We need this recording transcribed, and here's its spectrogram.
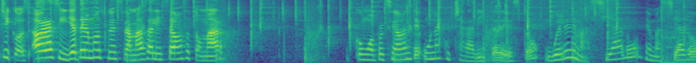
Chicos, ahora sí, ya tenemos nuestra masa lista, vamos a tomar como aproximadamente una cucharadita de esto. Huele demasiado, demasiado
